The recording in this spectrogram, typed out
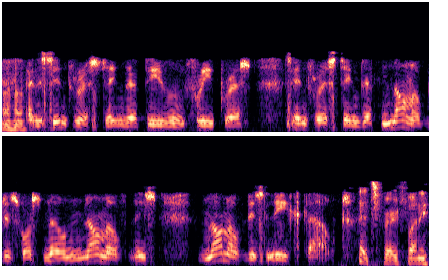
Uh-huh. And it's interesting that even free press. It's interesting that none of this was known. None of this, none of this leaked out. It's very funny.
